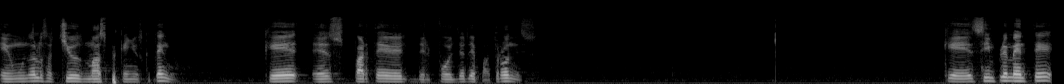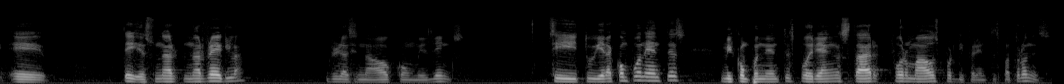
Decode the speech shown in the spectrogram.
en uno de los archivos más pequeños que tengo, que es parte del, folder de patrones. Que es simplemente, eh, es una, una regla relacionada con mis links si tuviera componentes, mis componentes podrían estar formados por diferentes patrones.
